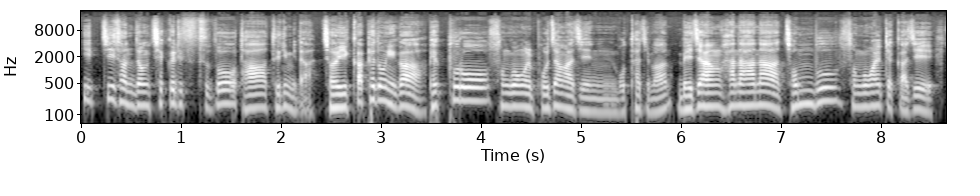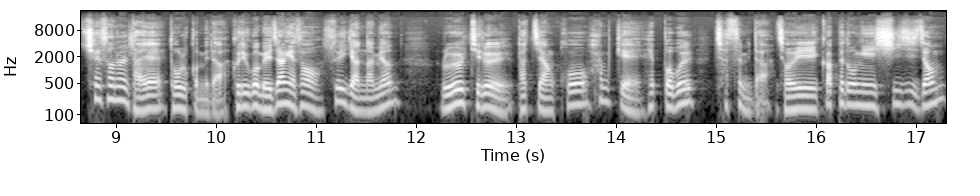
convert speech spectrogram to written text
입지 선정 체크리스트도 다 드립니다. 저희 카페동이가 100% 성공을 보장하진 못하지만 매장 하나하나 전부 성공할 때까지 최선을 다해 도울 겁니다. 그리고 매장에서 수익이 안 나면 로열티를 받지 않고 함께 해법을 찾습니다. 저희 카페동이 CG점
